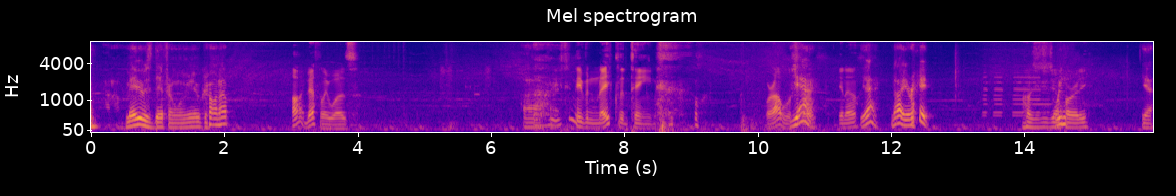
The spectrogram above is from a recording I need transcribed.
I. Maybe it was different when we were growing up. Oh, it definitely was. Uh, you didn't even make the team. Where I was Yeah. from, you know. yeah, no, you're right. Oh, did you jump We- already? Yeah,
